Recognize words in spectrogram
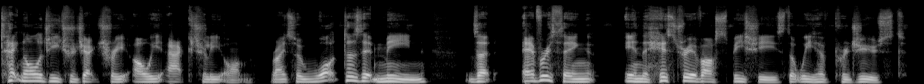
technology trajectory are we actually on, right? So, what does it mean that everything in the history of our species that we have produced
